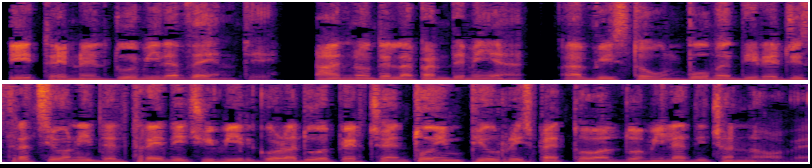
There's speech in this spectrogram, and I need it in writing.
IT nel 2020, anno della pandemia, ha visto un boom di registrazioni del 13,2% in più rispetto al 2019.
